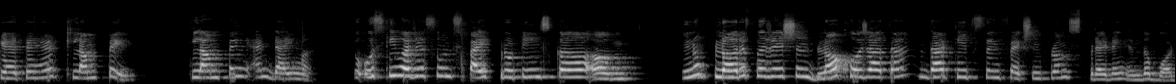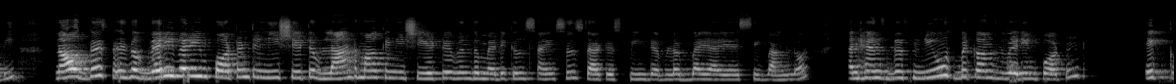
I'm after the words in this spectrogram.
कहते हैं clumping, clumping and dimer. तो उसकी वजह से उन spike proteins का यू नो प्लोरिफरेशन ब्लॉक हो जाता है and that keeps the infection from spreading in the body now this is a very very important initiative landmark initiative in the medical sciences that is being developed by IISc Bangalore and hence this news becomes very important एक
